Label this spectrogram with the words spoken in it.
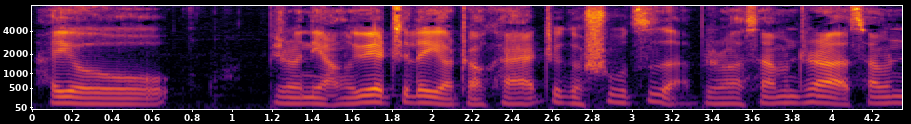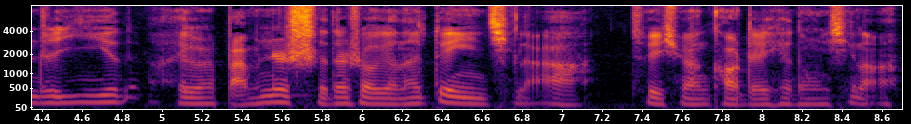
还有。比如说两个月之内要召开这个数字，比如说三分之二、三分之一，还有百分之十的时候，要能对应起来啊。最喜欢考这些东西了啊。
